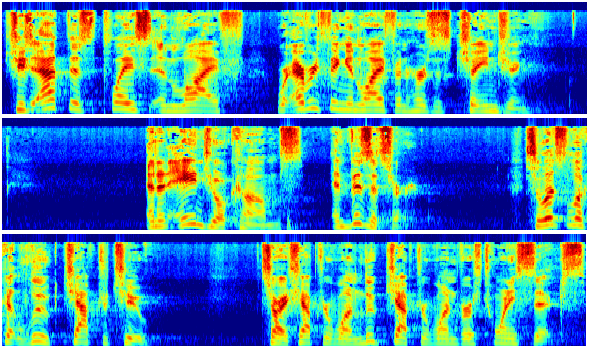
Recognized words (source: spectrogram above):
she's at this place in life where everything in life and hers is changing and an angel comes and visits her. So let's look at Luke chapter 2. Sorry, chapter 1. Luke chapter 1, verse 26.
